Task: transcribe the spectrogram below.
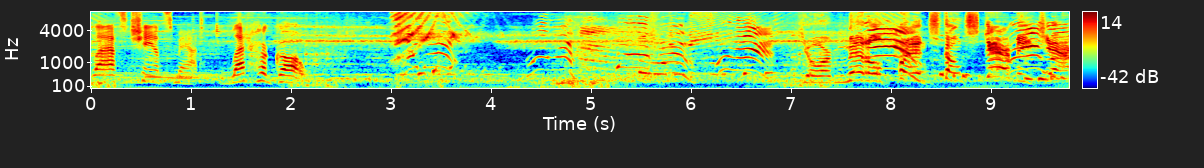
Last chance, Matt. Let her go. Your metal friends don't scare me, Jack!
